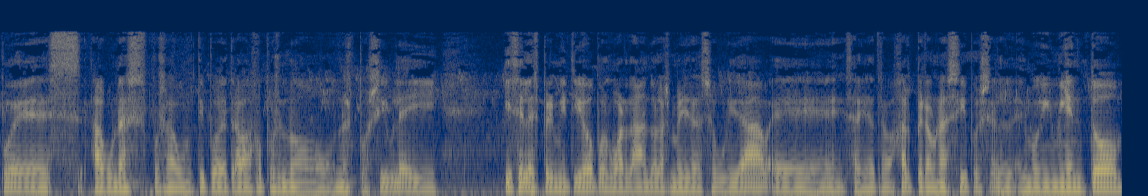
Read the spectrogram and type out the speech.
pues algunas pues algún tipo de trabajo pues no, no es posible y, y, se les permitió pues guardando las medidas de seguridad eh, salir a trabajar pero aún así pues el, el movimiento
